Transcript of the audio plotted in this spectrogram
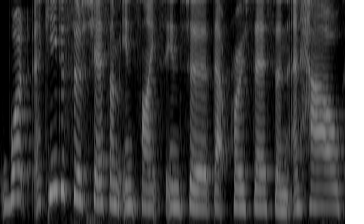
what can you just sort of share some insights into that process and and how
